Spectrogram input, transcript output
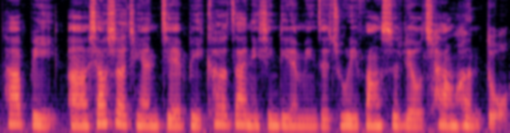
它比呃消失的情人节比刻在你心底的名字处理方式流畅很多。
